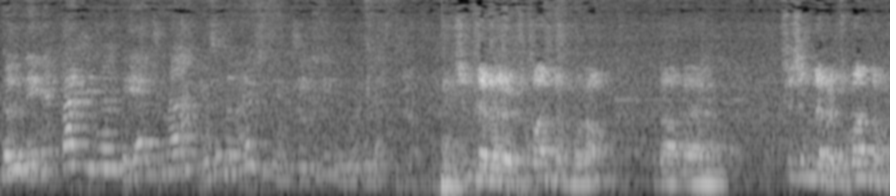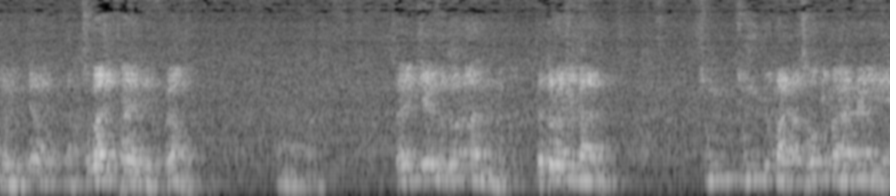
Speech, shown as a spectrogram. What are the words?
몇 레벨까지는 돼야지만 요 생각을 할 수 있는지 그게 궁금합니다. 60레벨 초반 정도랑 그 다음에 70레벨 초반 정도 이렇게 약두 가지 타입이 있고요. 어, 저희 기획 의도는 되도록이면 중, 아니면 소규모 혈맹이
